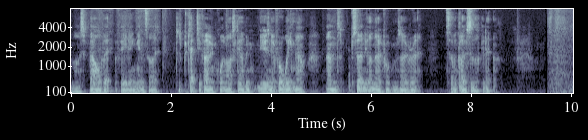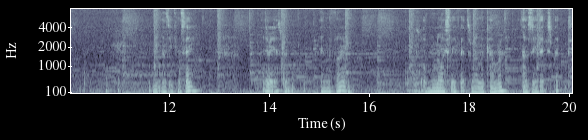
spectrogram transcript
A nice velvet feeling inside. Just protect your phone quite nicely. I've been using it for a week now and certainly got no problems over it. Let's have a closer look at it. And as you can see, there it is in the phone. Sort of nicely fits around the camera, as you'd expect.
